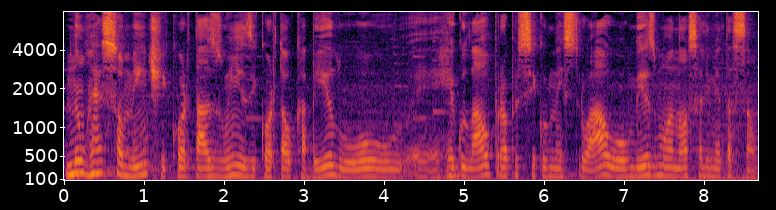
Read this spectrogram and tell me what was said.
não é somente cortar as unhas e cortar o cabelo ou é, regular o próprio ciclo menstrual ou mesmo a nossa alimentação.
